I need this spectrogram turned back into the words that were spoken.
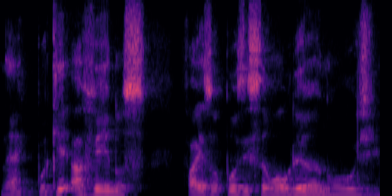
né? Porque a Vênus faz oposição a Urano hoje.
